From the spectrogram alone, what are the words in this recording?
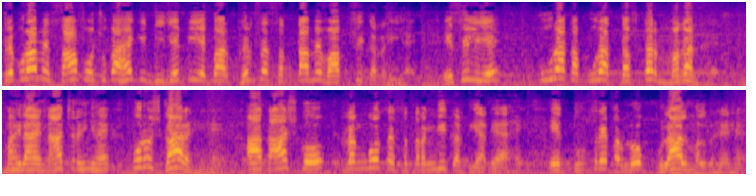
त्रिपुरा में साफ़ हो चुका है कि बीजेपी एक बार फिर से सत्ता में वापसी कर रही है। इसीलिए पूरा का पूरा दफ्तर मगन है। महिलाएँ नाच रही हैं, पुरुष गा रहे हैं। आकाश को रंगों से सतरंगी कर दिया गया है। एक दूसरे पर लोग गुलाल मल रहे हैं।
